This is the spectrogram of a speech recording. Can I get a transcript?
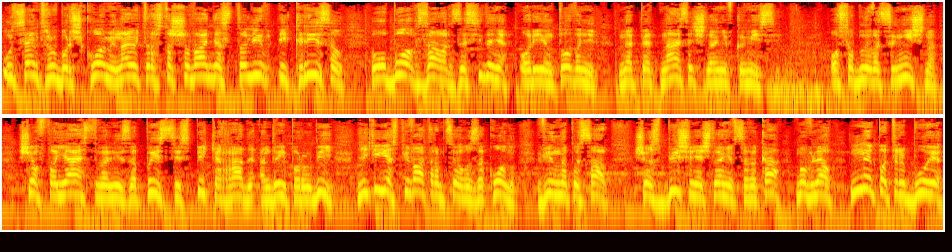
У центрі виборчкомі навіть розташування столів і крісел у обох залах засідання орієнтовані на 15 членів комісії. Особливо цинічно, що в пояснювальній записці спікер ради Андрій Порубій, який є співавтором цього закону, він написав, що збільшення членів ЦВК, мовляв, не потребує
